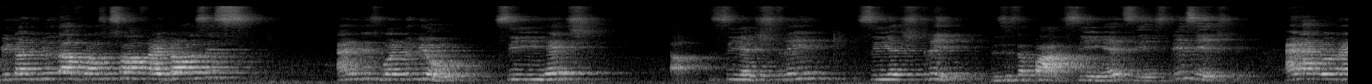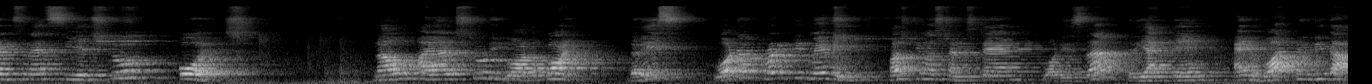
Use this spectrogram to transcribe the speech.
we continue the process of hydrolysis. And it is going to give CH uh, CH3 CH3 this is the part CH CH3 CH3 and I will write this as CH2 OH now I understood you got the point. That is whatever product it may be first you must understand what is the reactant and what will be the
